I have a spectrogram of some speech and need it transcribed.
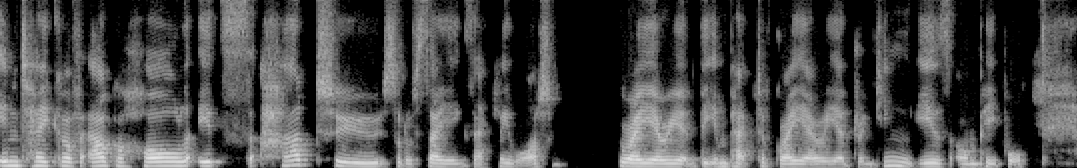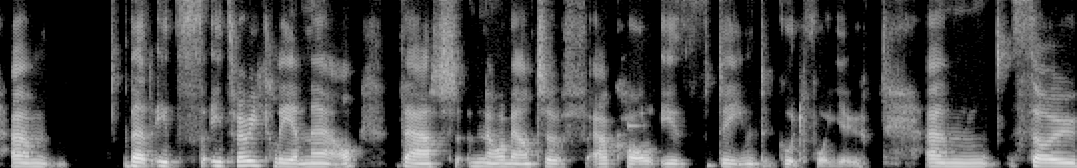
intake of alcohol, it's hard to sort of say exactly what grey area the impact of grey area drinking is on people. Um, but it's it's very clear now that no amount of alcohol is deemed good for you. Um, so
